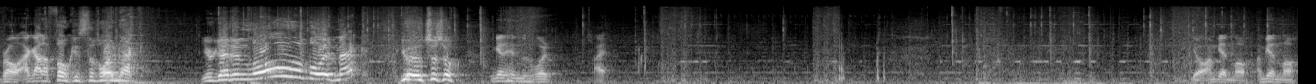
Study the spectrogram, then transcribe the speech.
Bro, I gotta focus the void mech. You're getting low, void mech. Yo, chill, chill. I'm gonna hit the void. Yo, I'm getting low. I'm getting low.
